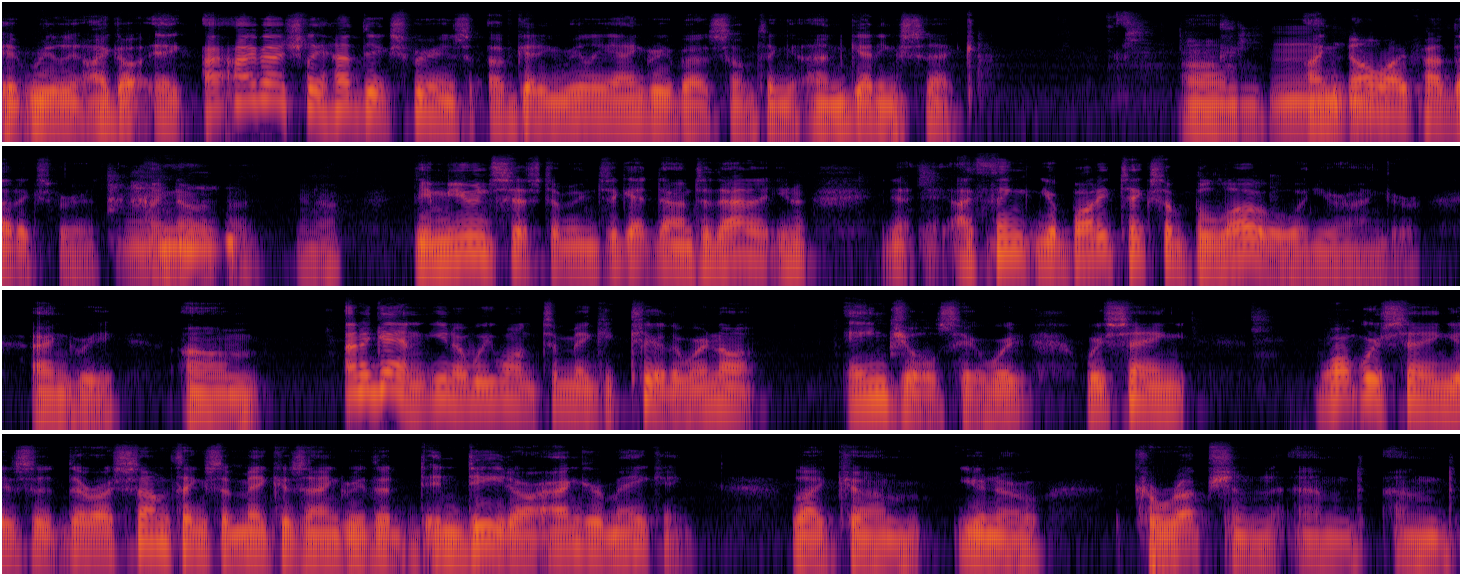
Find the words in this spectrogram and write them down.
It really, I got, I, I've actually had the experience of getting really angry about something and getting sick. Um, mm-hmm. I know I've had that experience. Mm-hmm. I know, that, you know, the immune system, and to get down to that, you know, I think your body takes a blow when you're anger, angry. Um, and again, you know, we want to make it clear that we're not angels here. We're we're saying what we're saying is that there are some things that make us angry that indeed are anger making, like um, you know, corruption and and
